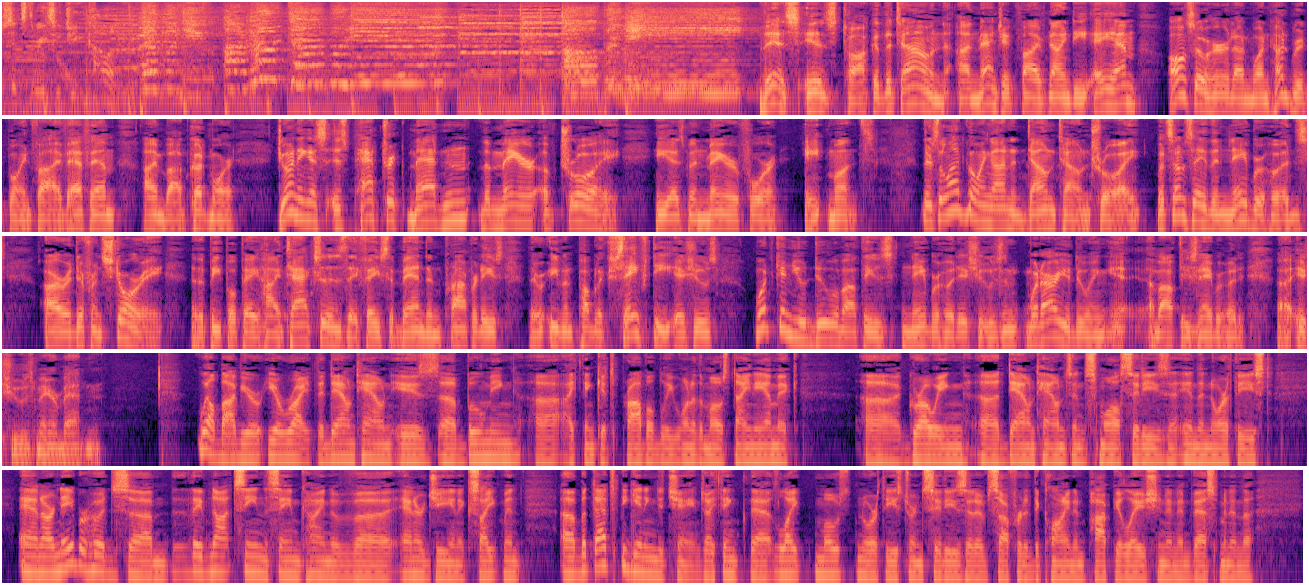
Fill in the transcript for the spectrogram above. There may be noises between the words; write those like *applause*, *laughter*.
9263CG Colony. WROW Albany. This is Talk of the Town on Magic 590 AM, also heard on 100.5 FM. I'm Bob Cudmore. Joining us is Patrick Madden, the mayor of Troy. He has been mayor for eight months. There's a lot going on in downtown Troy, but some say the neighborhoods are a different story. The people pay high taxes, they face abandoned properties, there are even public safety issues. What can you do about these neighborhood issues, and what are you doing about these neighborhood uh, issues, Mayor Madden? Well, Bob, you're you're right. The downtown is uh, booming. Uh, I think it's probably one of the most dynamic, uh, growing uh, downtowns in small cities in the Northeast. And our neighborhoods, um, they've not seen the same kind of uh, energy and excitement. Uh, but that's beginning to change. I think that, like most northeastern cities that have suffered a decline in population and investment in the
